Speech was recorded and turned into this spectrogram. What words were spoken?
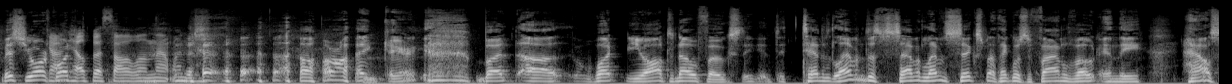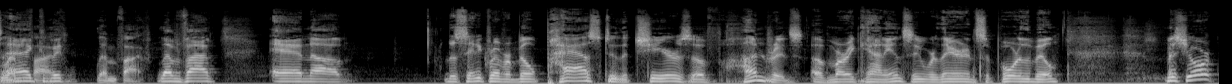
Miss York, God what? help us all on that one. all right, Carrie. But uh, what you ought to know, folks, 10, 11 to 7, 11 6, I think was the final vote in the House 11, Ag Committee. 11 5. 11 5. And uh, the Scenic River bill passed to the cheers of hundreds of Maury Countyans who were there in support of the bill. Miss York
